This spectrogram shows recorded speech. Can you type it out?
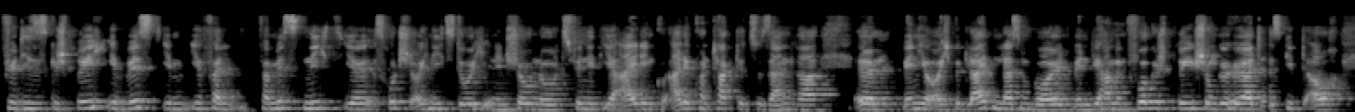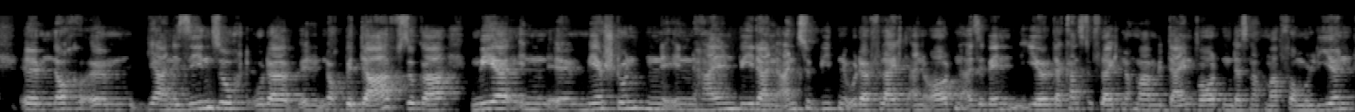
für dieses Gespräch. Ihr wisst, ihr, ihr ver vermisst nichts, ihr, es rutscht euch nichts durch. In den Show Notes findet ihr all den, alle Kontakte zu Sandra, ähm, wenn ihr euch begleiten lassen wollt. Wenn wir haben im Vorgespräch schon gehört, es gibt auch ähm, noch ähm, ja, eine Sehnsucht oder äh, noch Bedarf sogar mehr in äh, mehr Stunden in Hallenbädern anzubieten oder vielleicht an Orten. Also wenn ihr, da kannst du vielleicht noch mal mit deinen Worten das nochmal formulieren.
